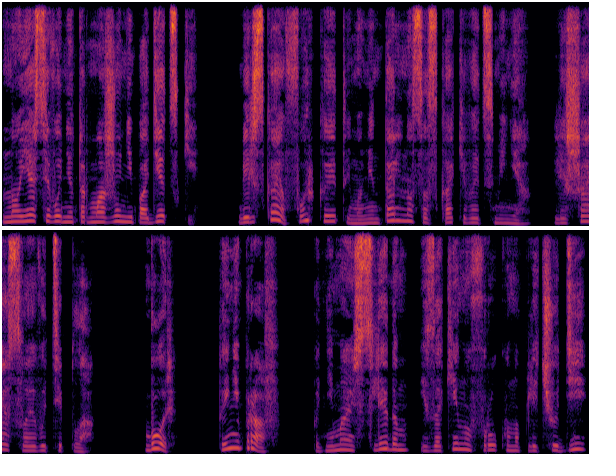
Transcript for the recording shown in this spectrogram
Но я сегодня торможу не по-детски. Бельская фыркает и моментально соскакивает с меня, лишая своего тепла. «Борь, ты не прав». Поднимаюсь следом и, закинув руку на плечо Ди,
